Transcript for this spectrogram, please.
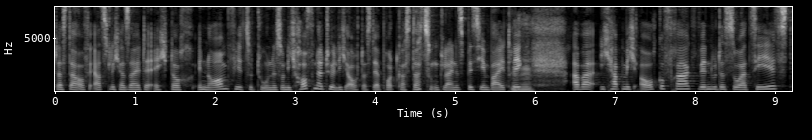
dass da auf ärztlicher Seite echt noch enorm viel zu tun ist. Und ich hoffe natürlich auch, dass der Podcast dazu ein kleines bisschen beiträgt. Mhm. Aber ich habe mich auch gefragt, wenn du das so erzählst,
